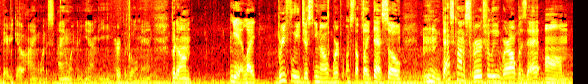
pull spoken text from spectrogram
There we go. I ain't want to. I ain't want to. You know what I mean? Hurt the little man. But um, yeah, like briefly, just you know, work on stuff like that. So that's kind of spiritually where I was at. Um,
